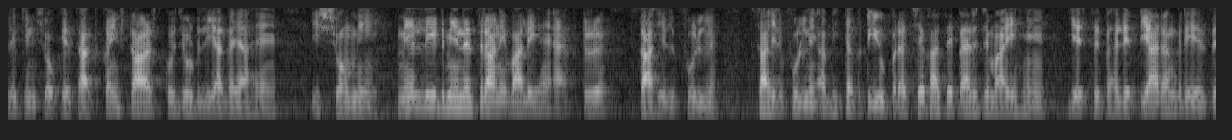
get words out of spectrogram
लेकिन शो के साथ कई स्टार्स को जोड़ लिया गया है। इस शो में मेन लीड में नज़र आने वाले हैं एक्टर साहिल फुल। साहिल फुल ने अभी तक टीवी पर अच्छे खासे पैर जमाए हैं। ये इससे पहले प्यार अंग्रेज़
